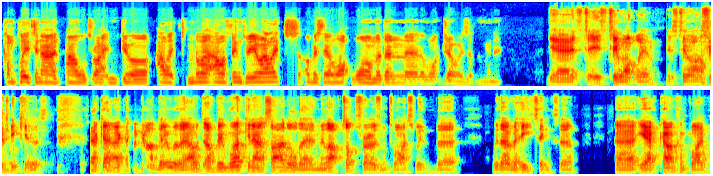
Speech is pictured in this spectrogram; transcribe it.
completing our Owls writing duo, Alex Miller. How are things with you, Alex? Obviously, a lot warmer than uh, than what Joe is at the minute. Yeah, it's it's too hot, Liam. It's too hot. It's ridiculous. I can't, I, can't deal with it. I've, I've, been working outside all day, and my laptop's frozen twice with uh, with overheating. So, uh, yeah, can't complain.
